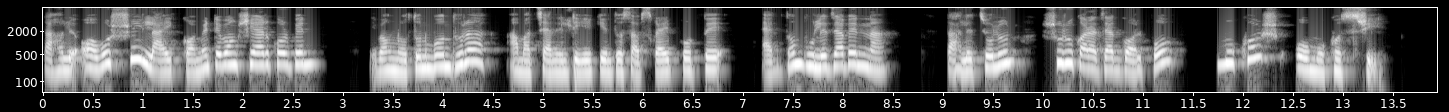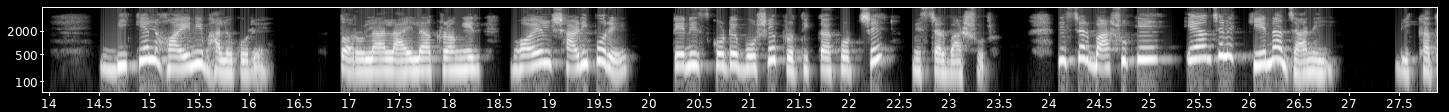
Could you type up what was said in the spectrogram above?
তাহলে অবশ্যই লাইক, কমেন্ট এবং শেয়ার করবেন। এবং নতুন বন্ধুরা, আমার চ্যানেলটিকে কিন্তু সাবস্ক্রাইব করতে একদম ভুলে যাবেন না। তাহলে চলুন শুরু করা যাক গল্প মুখোশ ও মুখশ্রী। বিকেল হয়নি ভালো করে। তরলা লাইলাক রঙের ভয়েল শাড়ি পরে টেনিস কোর্টে বসে প্রতীক্ষা করছে মিস্টার বাসুর। মিস্টার বাসুকে এ অঞ্চলে কে না জানে? বিখ্যাত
